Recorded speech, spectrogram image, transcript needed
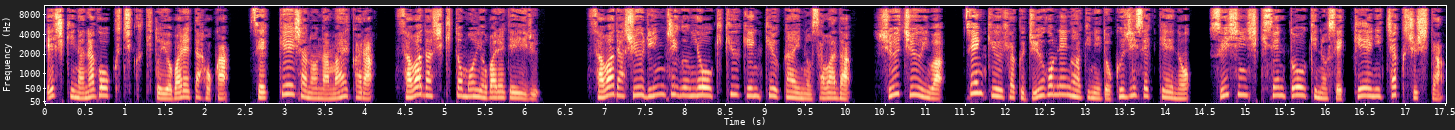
エ式7号駆逐機と呼ばれたほか、設計者の名前から、沢田式とも呼ばれている。沢田州臨時軍用気球研究会の沢田州中尉は、1915年秋に独自設計の推進式戦闘機の設計に着手した。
